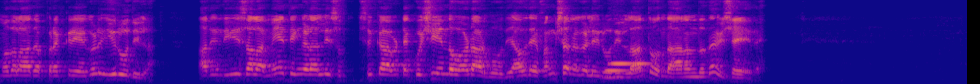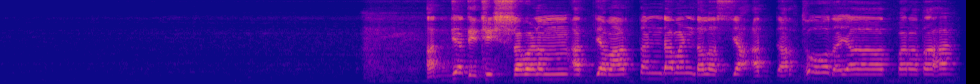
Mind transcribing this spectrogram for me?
ಮೊದಲಾದ ಪ್ರಕ್ರಿಯೆಗಳು ಇರುವುದಿಲ್ಲ. ಅದರಿಂದ ಈ ಸಲ ಮೇ ತಿಂಗಳಲ್ಲಿ ಸಿಕ್ಕಾಬಿಟ್ಟೆ ಖುಷಿಯಿಂದ ಓಡಾಡಬಹುದು ಯಾವುದೇ ಫಂಕ್ಷನ್ಗಳು ಇರುವುದಿಲ್ಲ ಅಂತ ಒಂದು ಆನಂದದ ವಿಷಯ ಇದೆ. ಅದ್ಯ ತಿಥಿಶ್ರವಣಂ ಅದ್ಯ ಮಾರ್ತಂಡ ಮಂಡಲಸ್ಯ ಅರ್ಧೋದಯಾತ್ ಪರತಃ.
